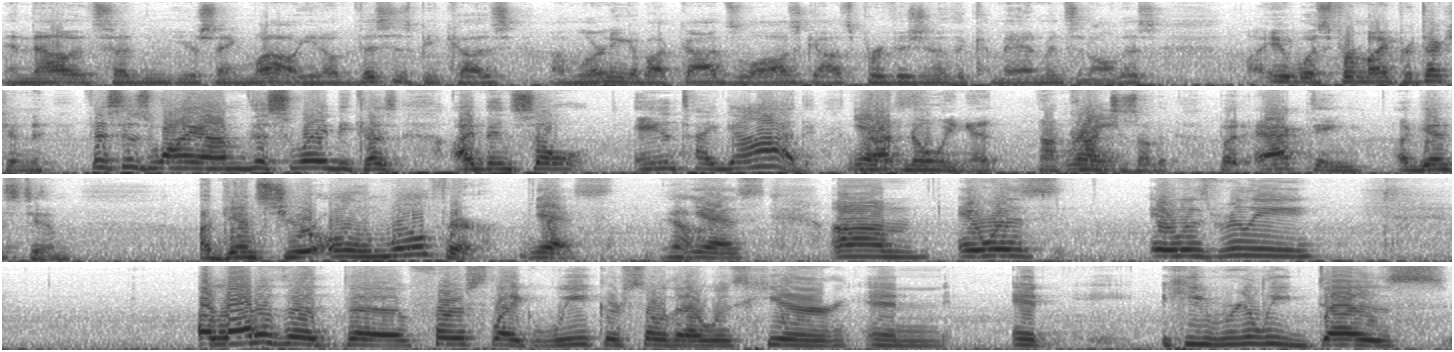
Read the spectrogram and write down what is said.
and now all of a sudden you're saying, "Wow, you know, this is because I'm learning about God's laws, God's provision of the commandments, and all this." It was for my protection. This is why I'm this way because I've been so anti-God, Yes. not knowing it, not Right. conscious of it, but acting against Him, against your own welfare. Yes. Yeah. Yes. Um, it was. It was really. A lot of the the first like week or so that I was here, and it he really does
